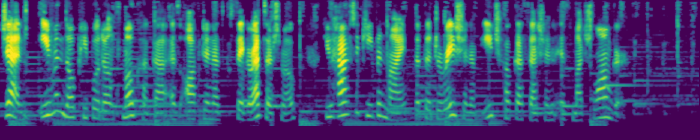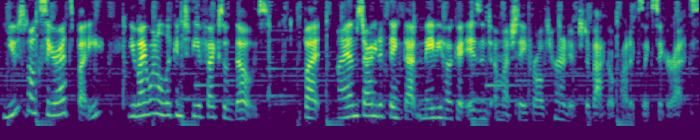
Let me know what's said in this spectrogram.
Jen, even though people don't smoke hookah as often as cigarettes are smoked, you have to keep in mind that the duration of each hookah session is much longer. You smoke cigarettes, buddy. You might want to look into the effects of those. But I am starting to think that maybe hookah isn't a much safer alternative to tobacco products like cigarettes,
